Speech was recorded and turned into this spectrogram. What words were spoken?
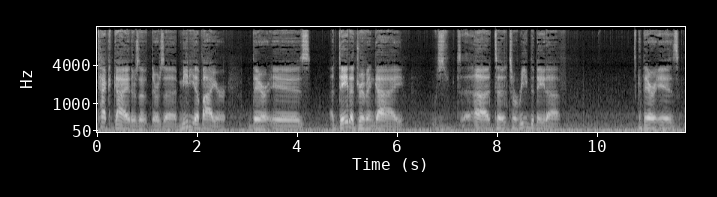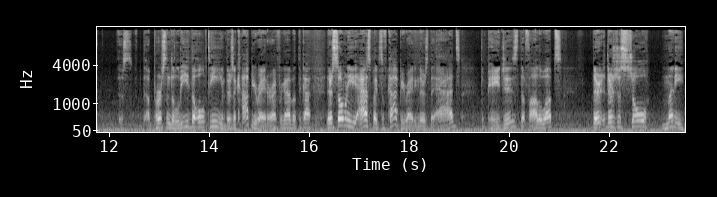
tech guy, there's a there's a media buyer, there is a data driven guy, uh, to to read the data. There is a person to lead the whole team. There's a copywriter. I forgot about the cop. There's so many aspects of copywriting. There's the ads the pages, the follow ups. There, there's just so many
